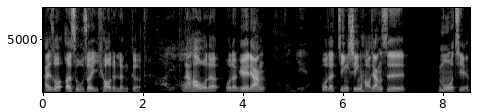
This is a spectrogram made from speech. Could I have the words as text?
还是说二十五岁以后的人格。然后我的我的月亮，我的金星好像是摩羯，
